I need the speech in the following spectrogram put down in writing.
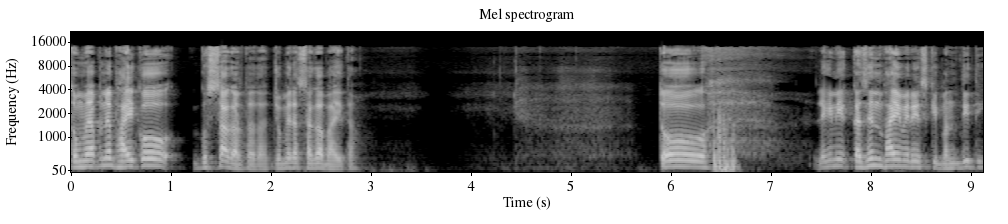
तो मैं अपने भाई को गुस्सा करता था, जो मेरा सगा भाई था। तो लेकिन ये कज़िन भाई मेरी इसकी बनती थी।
